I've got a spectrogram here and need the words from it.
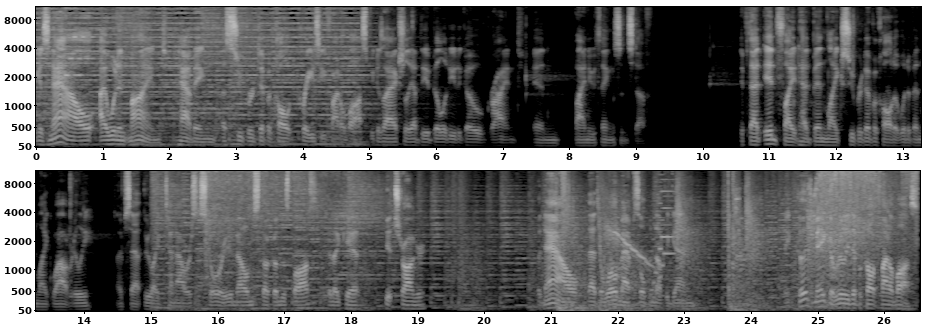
Because now I wouldn't mind having a super difficult, crazy final boss because I actually have the ability to go grind and buy new things and stuff. If that Id fight had been like super difficult, it would have been like, wow, really? I've sat through like 10 hours of story and now I'm stuck on this boss and I can't get stronger. But now that the world map's opened up again, they could make a really difficult final boss.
